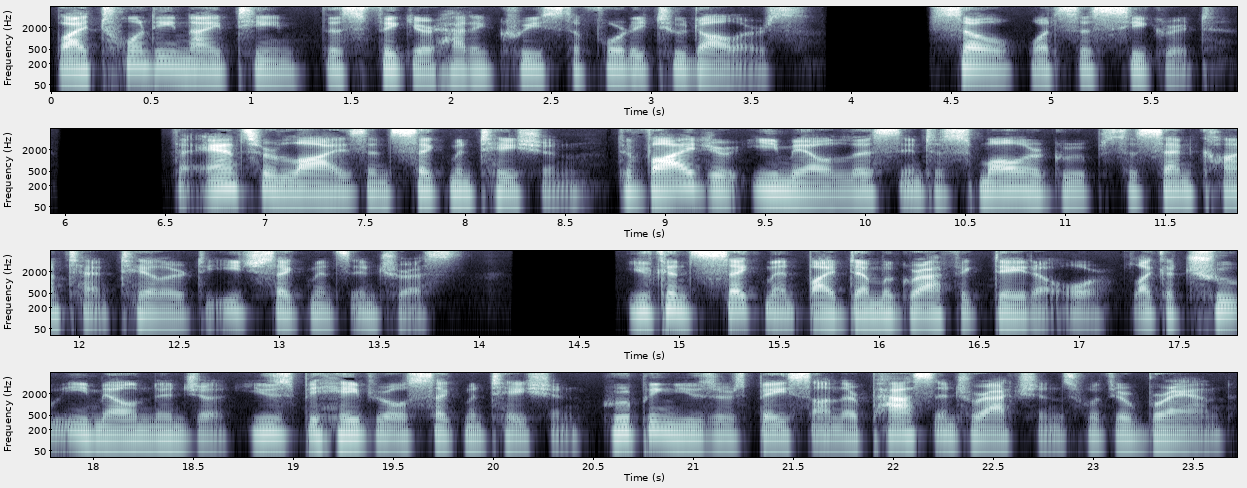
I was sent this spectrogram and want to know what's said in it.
By 2019, this figure had increased to $42. So, what's the secret? The answer lies in segmentation. Divide your email list into smaller groups to send content tailored to each segment's interests. You can segment by demographic data or, like a true email ninja, use behavioral segmentation, grouping users based on their past interactions with your brand.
